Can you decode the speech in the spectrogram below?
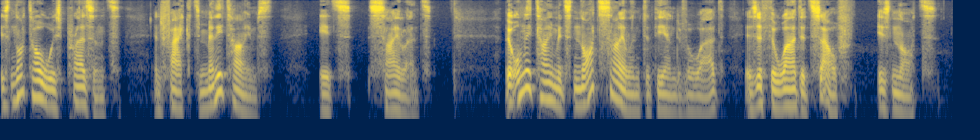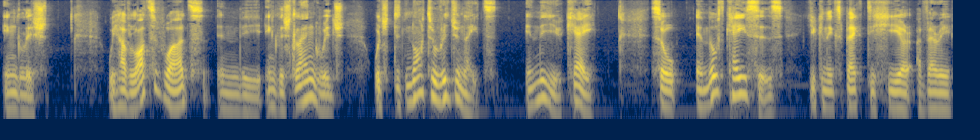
is not always present. In fact, many times it's silent. The only time it's not silent at the end of a word is if the word itself is not English. We have lots of words in the English language which did not originate in the UK. So, in those cases, you can expect to hear a very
